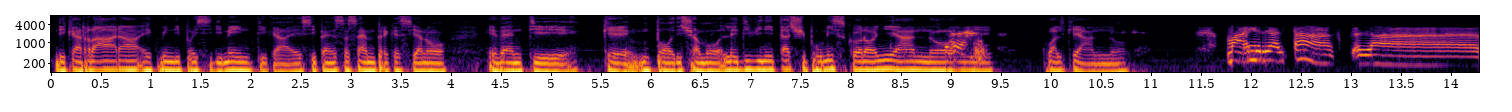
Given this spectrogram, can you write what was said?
di Carrara e quindi poi si dimentica e si pensa sempre che siano eventi che un po' diciamo le divinità ci puniscono ogni anno, ogni qualche anno. Ma in realtà la,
